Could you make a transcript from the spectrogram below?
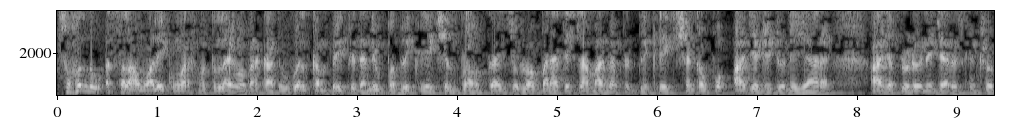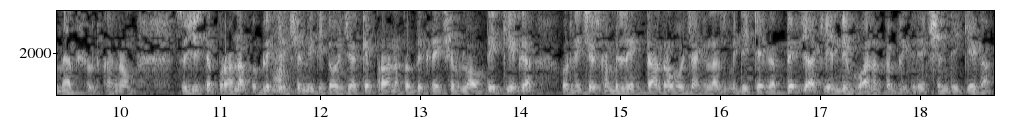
सो हेलो अस्सलाम वालेकुम वरहमतुल्लाहि वबरकातुहू welcome back to the new public reaction blog guys जो ब्लॉग बनाए थे इस्लामाबाद में पब्लिक रिएक्शन का वो आज एडिट होने जा रहा है आज अपलोड होने जा रहा है उसका इंट्रो मैं आप शूट कर रहा हूँ सो so, जिसने पुराना पब्लिक रिएक्शन नहीं देखा वो जाके पुराना पब्लिक रिएक्शन ब्लॉग देखिएगा और नीचे उसका मैं लिंक डाल रहा हूँ वो जाके लाजमी देखिएगा फिर जाके न्यू वाला पब्लिक रिएक्शन देखिएगा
